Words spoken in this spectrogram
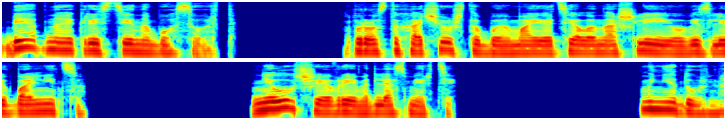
Бедная Кристина Боссуорт. Просто хочу, чтобы мое тело нашли и увезли в больницу. Не лучшее время для смерти. Мне дурно.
